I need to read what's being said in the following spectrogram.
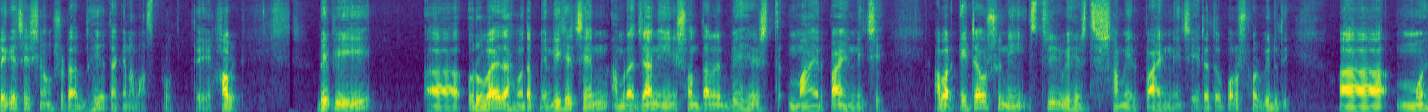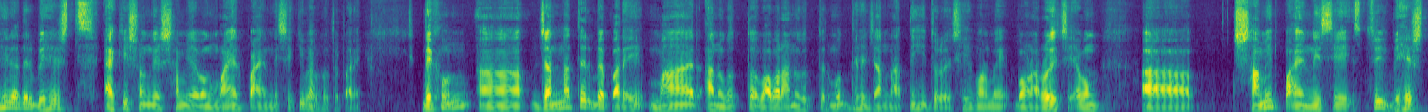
লেগেছে সেই অংশটা ধুয়ে তাকে নামাজ পড়তে হবে। বিপি রুবায়েদ আহমদ আপনি লিখেছেন, আমরা জানি সন্তানের বেহেস্ত মায়ের পায়ের নিচে, আবার এটাও শুনি স্ত্রীর বেহেস্ত স্বামীর পায়ের নিচে। এটা তো পরস্পর বিরোধী। মহিলাদের বেহেস্ত একই সঙ্গে স্বামী এবং মায়ের পায়ের নিচে কীভাবে হতে পারে? দেখুন জান্নাতের ব্যাপারে মায়ের আনুগত্য, বাবার আনুগত্যের মধ্যে জান্নাত নিহিত রয়েছে, এই মর্মে বর্ণনা রয়েছে এবং স্বামীর পায়ের নিচে স্ত্রীর বেহেস্ত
